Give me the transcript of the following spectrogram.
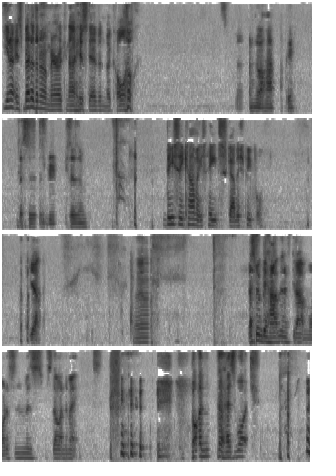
you know, it's better than an Americanized Evan McCulloch. I'm not happy. This is racism. DC Comics hates Scottish people. Yeah. Uh, This would be happening if Grant Morrison was still in the mix. Not under his watch. you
